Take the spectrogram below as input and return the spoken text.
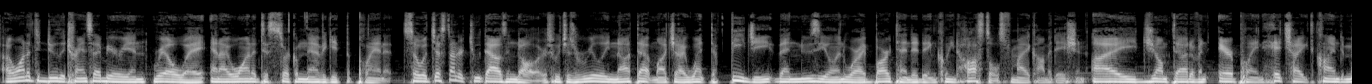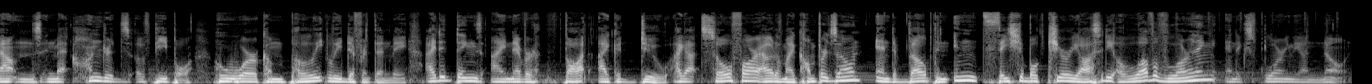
I wanted to do the Trans Siberian Railway and I wanted to circumnavigate the planet. So with just under $2,000, which is really not that much, I went to Fiji, then New Zealand, where I bartended and cleaned hostels for my accommodation. I jumped out of an airplane, hitchhiked, climbed mountains, and met hundreds of people who were completely different than me. I did things I never thought I could do. I got so far out of my comfort zone and developed an insatiable curiosity, a love of learning and exploring the unknown.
